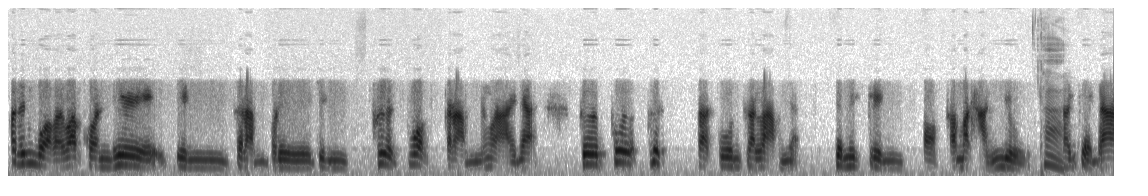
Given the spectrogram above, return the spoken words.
ก็ถึงบอกเลยว่าคนที่กินกระหล่ำปลีกินพืชพวกกระหล่ำทั้งหลายเนี่ย คือพืชพืชตระกูลกระหล่ำเนี่ย จะมีกลิ่นออกกรรมฐานอยู่ค่ะสังเกตได้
